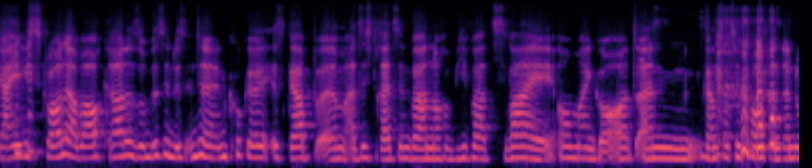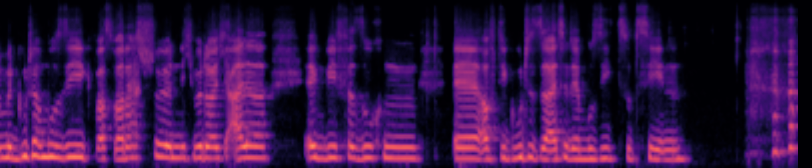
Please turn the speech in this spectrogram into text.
Geil, ich scrolle aber auch gerade so ein bisschen durchs Internet und gucke, es gab, ähm, als ich 13 war, noch Viva 2. Oh mein Gott, ein ganzer TV-Sender nur mit guter Musik. Was war das schön. Ich würde euch alle irgendwie versuchen, äh, auf die gute Seite der Musik zu ziehen.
